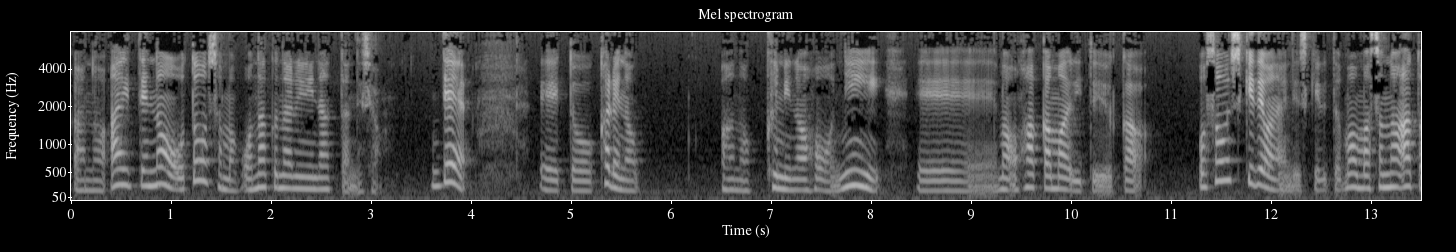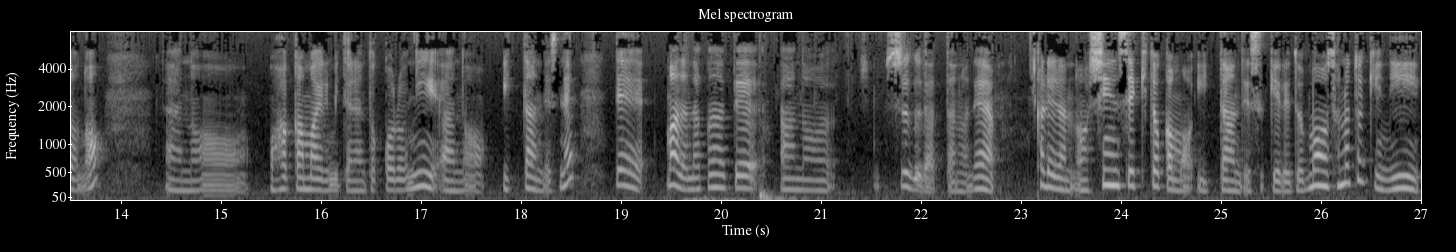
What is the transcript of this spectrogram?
あの相手のお父様がお亡くなりになったんですよ。で、えーと、彼のあの国の方に、えーまあ、お墓参りというかお葬式ではないんですけれども、まあ、その後のあのお墓参りみたいなところにあの行ったんですね。でまだ亡くなってあのすぐだったので彼らの親戚とかも行ったんですけれどもその時に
